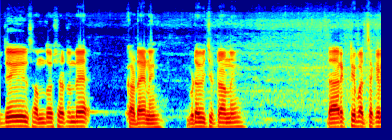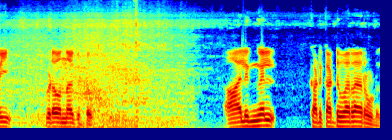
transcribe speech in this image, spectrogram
ഇത് സന്തോഷേട്ടന്റെ കടയാണ്. ഇവിടെ വെച്ചിട്ടാണ് ഡയറക്റ്റ് പച്ചക്കറി ഇവിടെ വന്നാൽ കിട്ടും. ആലുങ്ങൽ കടക്കാട്ടുപാറ റോഡ്.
